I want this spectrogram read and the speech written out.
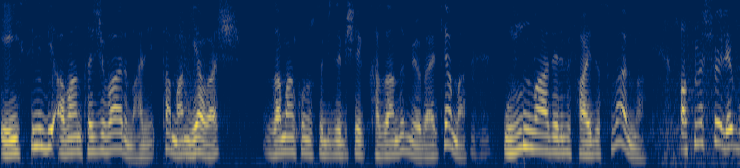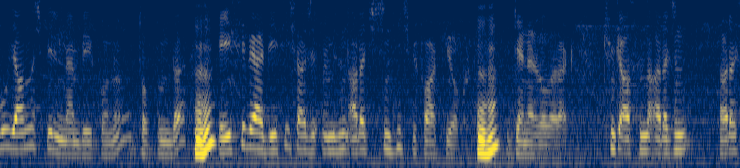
AC'nin bir avantajı var mı? Hani tamam yavaş, zaman konusunda bize bir şey kazandırmıyor belki ama uzun vadeli bir faydası var mı? Aslında şöyle bu yanlış bilinen bir konu toplumda. Hı hı. AC veya DC şarj etmemizin araç için hiçbir farkı yok Hı hı. genel olarak. Çünkü aslında aracın araç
